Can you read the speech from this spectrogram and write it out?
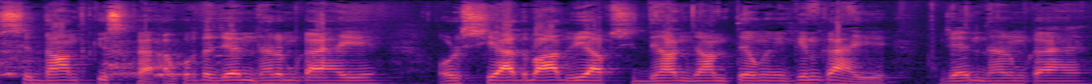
सिद्धांत किसका है? आपको पता जैन धर्म का है ये, और सियादवाद भी आप सिद्धांत जानते होंगे किन का है ये? जैन धर्म का है।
